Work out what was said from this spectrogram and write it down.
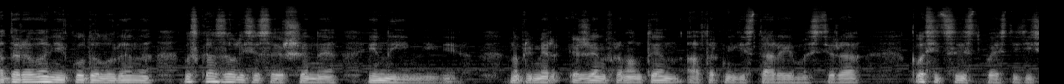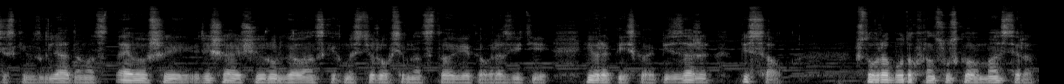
О даровании Клода Лорена высказывались и совершенно иные мнения. Например, Эжен Фромантен, автор книги «Старые мастера», классицист по эстетическим взглядам, отстаивавший решающую роль голландских мастеров XVII века в развитии европейского пейзажа, писал, что в работах французского мастера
